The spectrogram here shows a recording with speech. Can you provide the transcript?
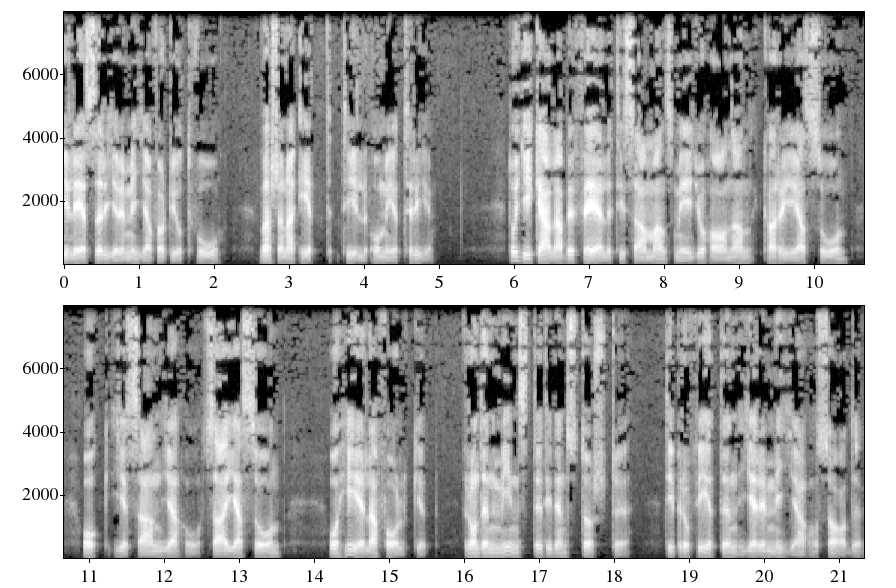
Vi läser Jeremia 42, verserna 1 till och med 3. Då gick alla befäl tillsammans med Johanan, Kareas son, och Jesanja och Sajas son, och hela folket, från den minste till den störste, till profeten Jeremia och sade,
